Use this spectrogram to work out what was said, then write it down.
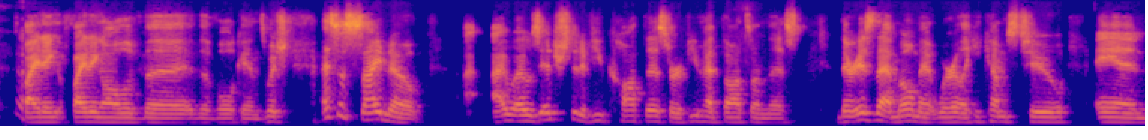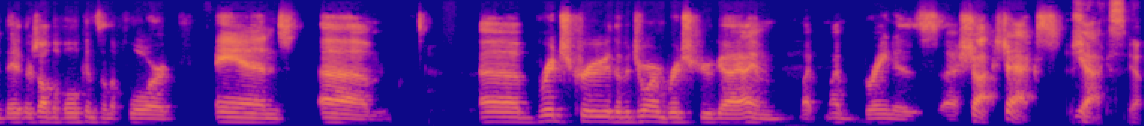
fighting fighting all of the the Vulcans. Which, as a side note, I, I was interested if you caught this or if you had thoughts on this. There is that moment where like he comes to, and there's all the Vulcans on the floor, and um, uh, bridge crew, the Bajoran bridge crew guy. I am my, my brain is uh, Shock Shax. Yeah, Shax. Yep.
